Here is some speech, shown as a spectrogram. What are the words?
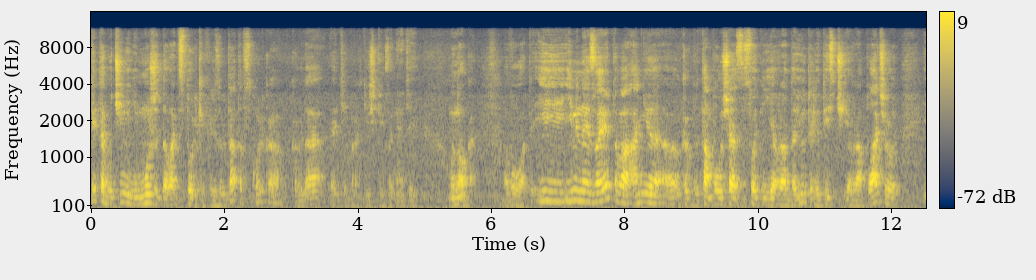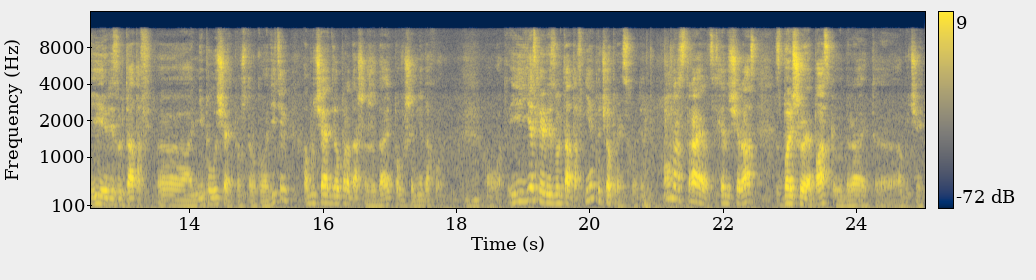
это обучение не может давать стольких результатов, сколько когда этих практических занятий много. Вот. И именно из-за этого они э, как бы там получается сотни евро отдают или тысячи евро оплачивают и результатов э, не получают, потому что руководитель, обучая отдел продаж, ожидает повышения дохода. Вот. И если результатов нет, то что происходит? Он расстраивается. В следующий раз с большой опаской выбирает э, обучение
